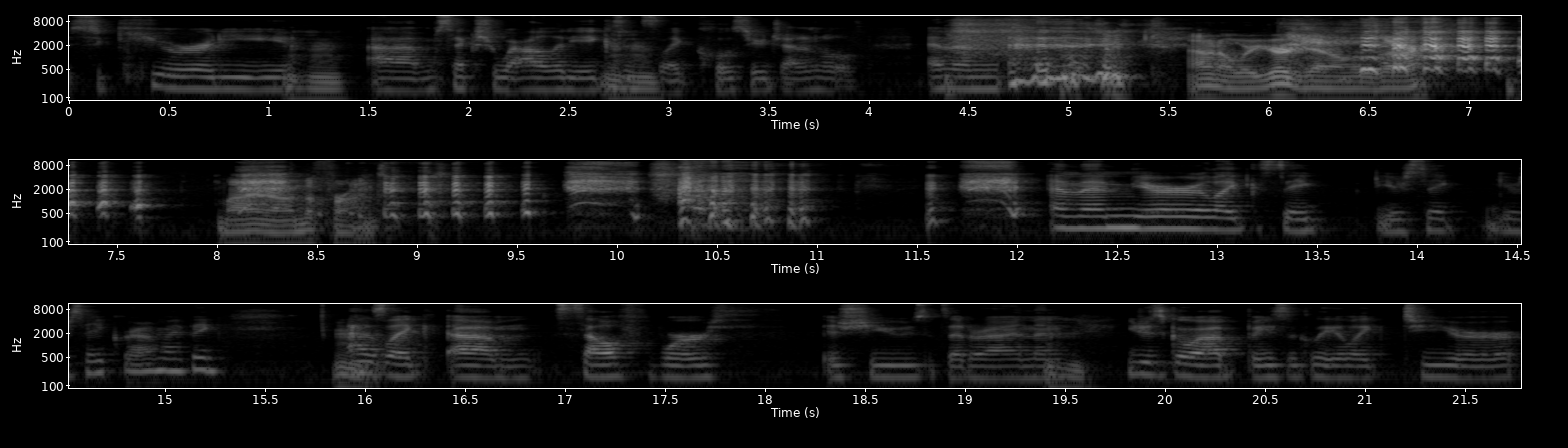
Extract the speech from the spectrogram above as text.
security hmm um sexuality because Mhm. it's like close to your genitals and then I don't know where your genitals are. Mine are on the front. and then your like sac your sac your sacrum i think Mm. has like um self-worth issues etc and then Mhm. you just go up basically like to your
